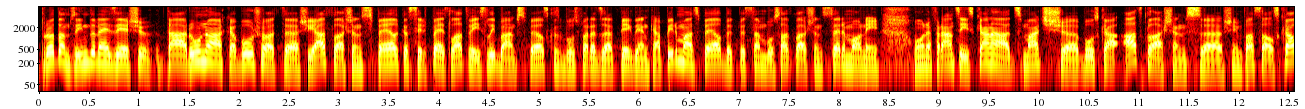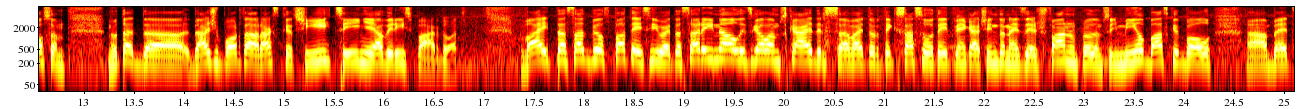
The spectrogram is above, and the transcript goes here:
protams, indonēzieši tā runā, ka būšot šī atklāšanas spēle, kas ir pēc Latvijas-Libānas spēles, kas būs paredzēta piekdien kā pirmā spēle, bet pēc tam būs atklāšanas ceremonija un Francijas-Kanādas mačs būs kā atklāšanas šim pasaules kausam. Nu, tad daži portāli raksta, ka šī cīņa jau ir izpārdota. Vai tas atbilst patiesībai, tas arī nav līdz galam skaidrs, vai tur tiks sasūtīti vienkārši indonēziešu fani. Protams, viņi mīl basketbolu, bet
